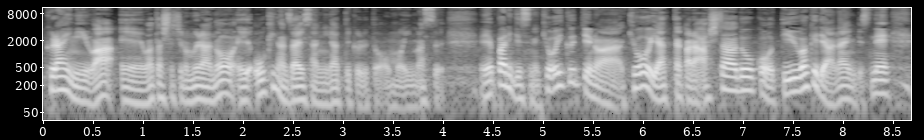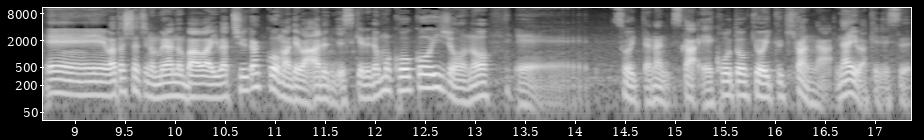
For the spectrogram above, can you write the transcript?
くらいには、えー、私たちの村の、えー、大きな財産になってくると思います。やっぱりですね、教育っていうのは今日やったから明日どうこうっていうわけではないんですね。えー、私たちの村の場合は中学校まではあるんですけれども、高校以上の、えーそういった何ですか、えー、高等教育機関がないわけです。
